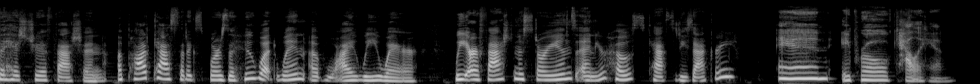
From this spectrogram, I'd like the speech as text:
the History of Fashion, a podcast that explores the who, what, when of why we wear. We are fashion historians and your hosts, Cassidy Zachary and April Callahan.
